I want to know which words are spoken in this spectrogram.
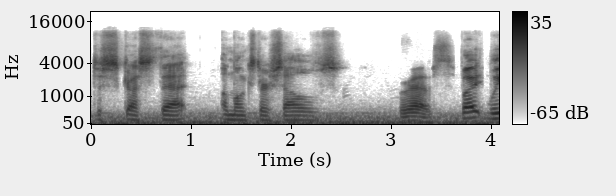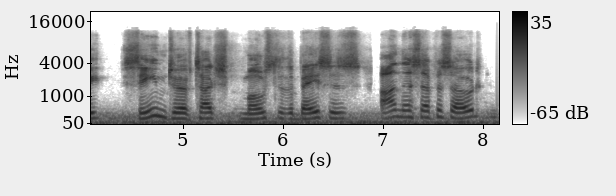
discuss that amongst ourselves. Perhaps. But we seem to have touched most of the bases on this episode.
